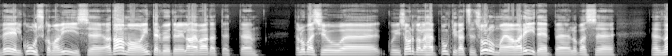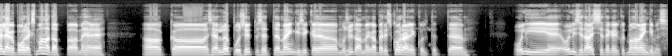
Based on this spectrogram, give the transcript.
veel kuus koma viis. Adamo intervjuud oli lahe vaadata, et ta lubas ju, äh, kui Sordo läheb punktikatsel suruma ja avarii teeb, lubas naljaga pooleks maha tappa mehe, aga seal lõpus ütles, et mängis ikka mu südamega päris korralikult, et oli, oli seda asja tegelikult maha mängimas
